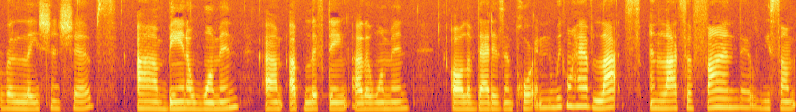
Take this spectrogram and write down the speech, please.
relationships, um, being a woman, um, uplifting other women. All of that is important. We're going to have lots and lots of fun. There will be some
